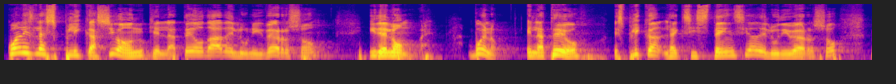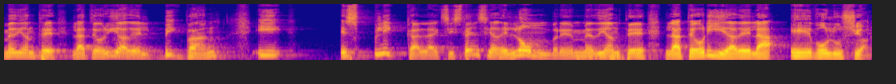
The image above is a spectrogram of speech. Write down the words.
¿Cuál es la explicación que el ateo da del universo y del hombre? Bueno, el ateo explica la existencia del universo mediante la teoría del Big Bang y explica la existencia del hombre mediante la teoría de la evolución.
